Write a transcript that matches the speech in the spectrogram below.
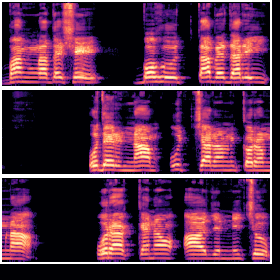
বাংলাদেশে বহু তাবেদারি, ওদের নাম উচ্চারণ করম না। ওরা কেন আজ নিচুপ?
